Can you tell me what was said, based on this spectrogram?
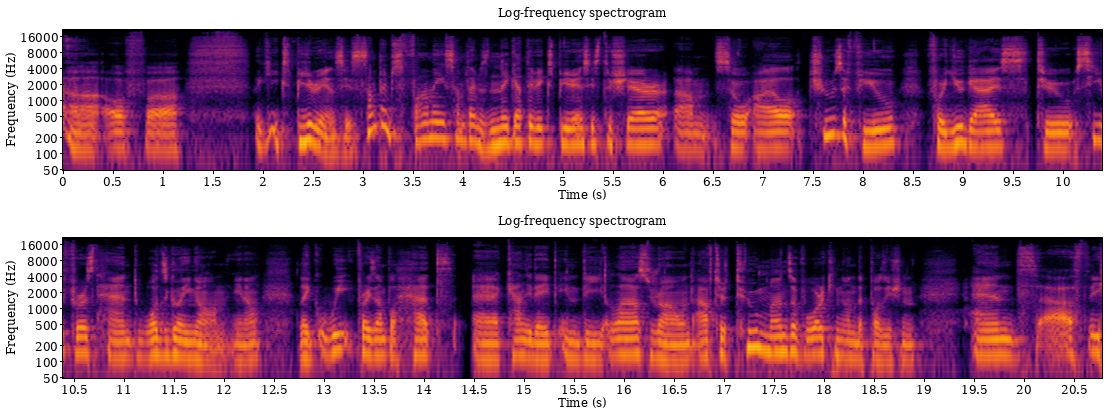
uh of uh, like experiences, sometimes funny, sometimes negative experiences to share. Um, so I'll choose a few for you guys to see firsthand what's going on. You know, like we, for example, had a candidate in the last round after two months of working on the position and uh, the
